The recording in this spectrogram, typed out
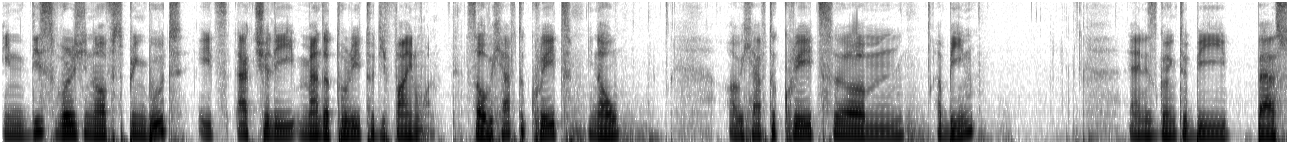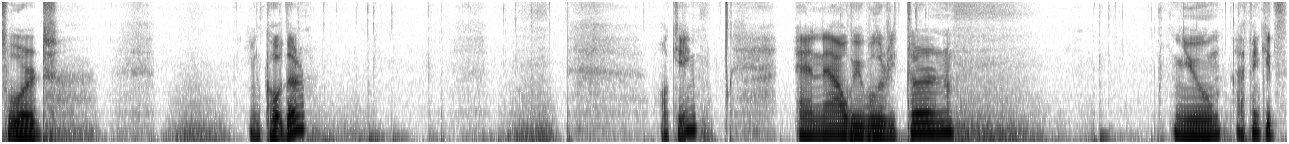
in this version of Spring Boot it's actually mandatory to define one. So we have to create you know uh, we have to create um, a bean and it's going to be password encoder. Okay and now we will return new I think it's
